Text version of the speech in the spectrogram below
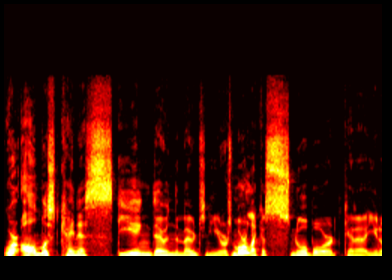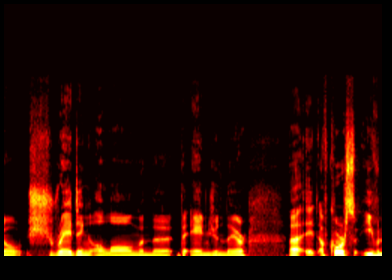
We're almost kind of skiing down the mountain here. It's more like a snowboard, kind of, you know, shredding along on the, the engine there. Uh, it, of course, even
